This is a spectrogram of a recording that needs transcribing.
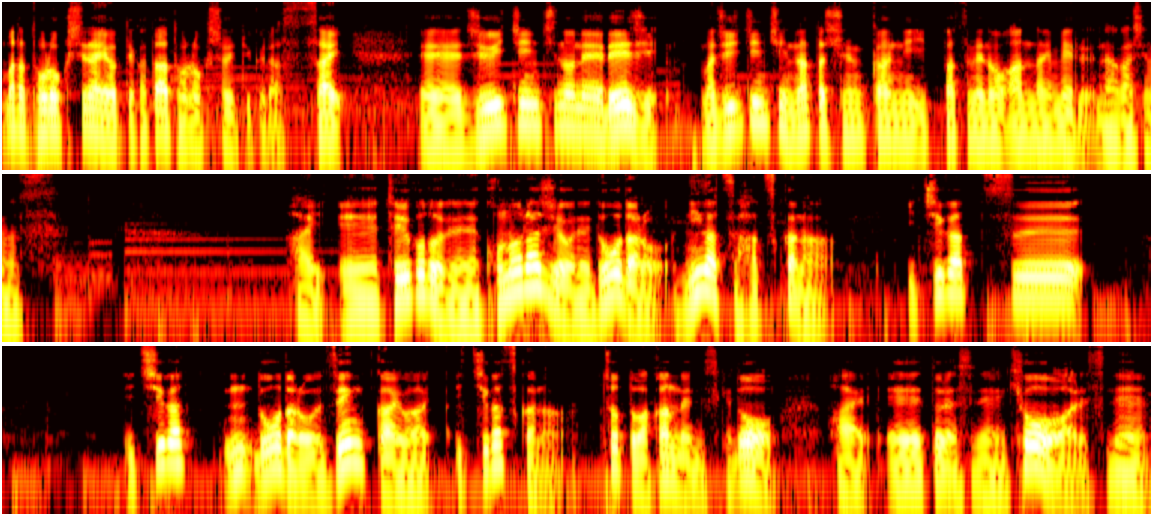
まだ登録してないよって方は登録しておいてください。えー、11日のね0時、まあ、11日になった瞬間に一発目の案内メール流します。はい、えー、ということでねこのラジオねどうだろう？2月20日かな？1月1月ん？どうだろう？前回は1月かな？ちょっとわかんないんですけどはい。えーとですね今日はですね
